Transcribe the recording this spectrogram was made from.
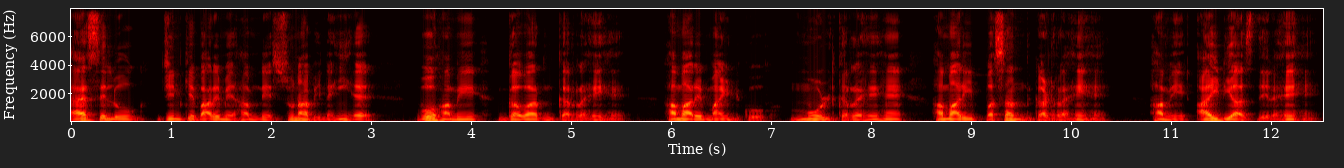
ऐसे लोग जिनके बारे में हमने सुना भी नहीं है, वो हमें गवर्न कर रहे हैं, हमारे माइंड को मोल्ड कर रहे हैं, हमारी पसंद गढ़ रहे हैं। हमें आइडियाज़ दे रहे हैं,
